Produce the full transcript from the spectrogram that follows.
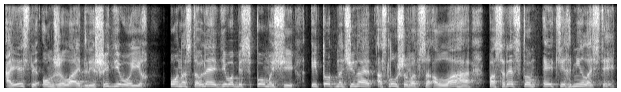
А если Он желает лишить его их – он оставляет его без помощи, и тот начинает ослушиваться Аллаха посредством этих милостей.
